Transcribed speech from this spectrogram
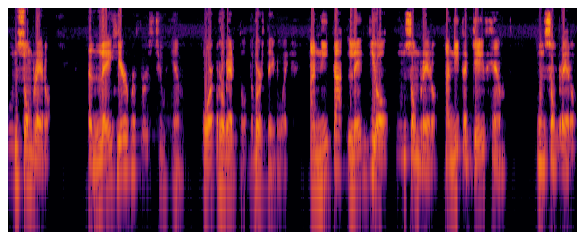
un sombrero. The le here refers to him, or Roberto, the birthday boy. Anita le dio un sombrero. Anita gave him un sombrero.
